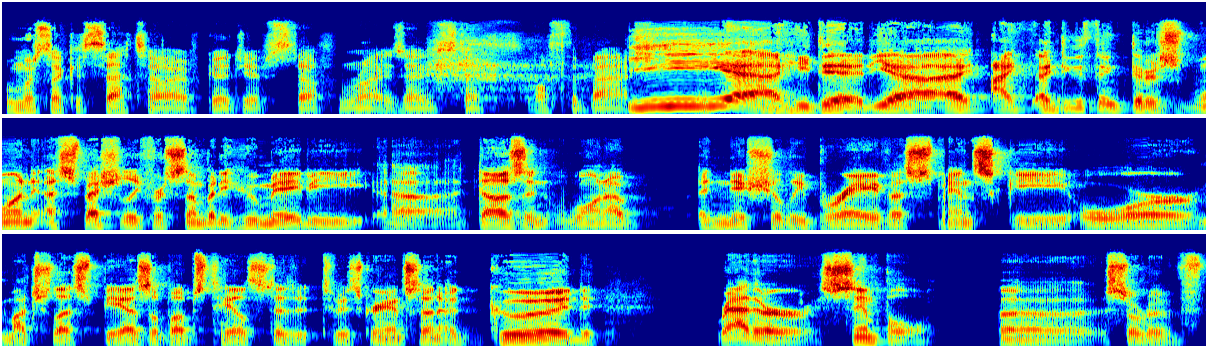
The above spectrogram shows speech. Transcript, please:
almost like a satire of Gurdjieff's stuff and write his own stuff off the bat. Yeah, he did. Yeah, I, I, I do think there's one, especially for somebody who maybe uh, doesn't want to initially brave Ouspensky or much less Beelzebub's tales to, to his grandson, a good, rather simple uh, sort of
